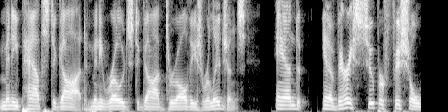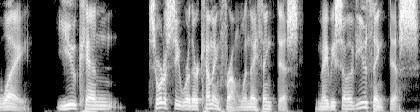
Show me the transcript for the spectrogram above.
many paths to God, many roads to God through all these religions. And in a very superficial way, you can sort of see where they're coming from when they think this. Maybe some of you think this.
